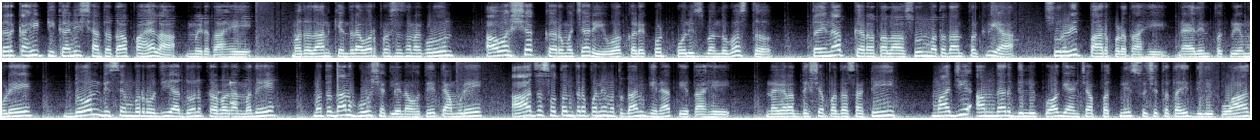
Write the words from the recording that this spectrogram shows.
तर काही ठिकाणी शांतता पाहायला मिळत आहे. मतदान केंद्रावर प्रशासनाकडून आवश्यक कर्मचारी व कडेकोट पोलीस बंदोबस्त तैनात करण्यात आला असून मतदान प्रक्रिया सुरळीत पार पडत आहे. न्यायालयीन प्रक्रियेमुळे दोन डिसेंबर रोजी या दोन प्रभागांमध्ये मतदान होऊ शकले नव्हते. त्यामुळे आज स्वतंत्रपणे मतदान घेण्यात येत आहे. नगराध्यक्ष पदासाठी माजी आमदार दिलीप वाघ यांच्या पत्नी सुचिताताई दिलीप वाघ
